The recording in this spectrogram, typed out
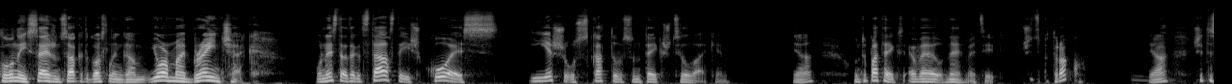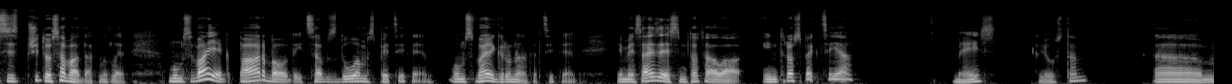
Klūnijs sēž un saka Goslingam, You're my brain check. Un es tev tagad stāstīšu, ko es iešu uz skatuves un teikšu cilvēkiem. Ja? Un tu pateiksi, vēl, nē, vecīt, šis pat raku. Ja? Šitas ir šito savādāk mazliet. Mums vajag pārbaudīt savas domas pie citiem. Mums vajag runāt ar citiem. Ja mēs aiziesim totālā introspekcijā, mēs kļūstam um,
